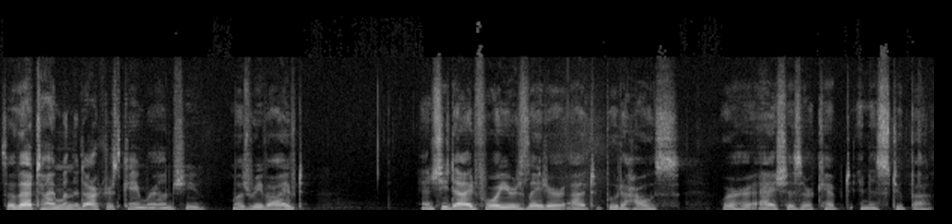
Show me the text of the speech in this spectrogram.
So that time when the doctors came around, she was revived. And she died four years later at Buddha House, where her ashes are kept in a stupa.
